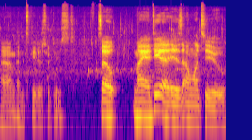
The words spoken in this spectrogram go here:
um, and speed is reduced. So, my idea is I want to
